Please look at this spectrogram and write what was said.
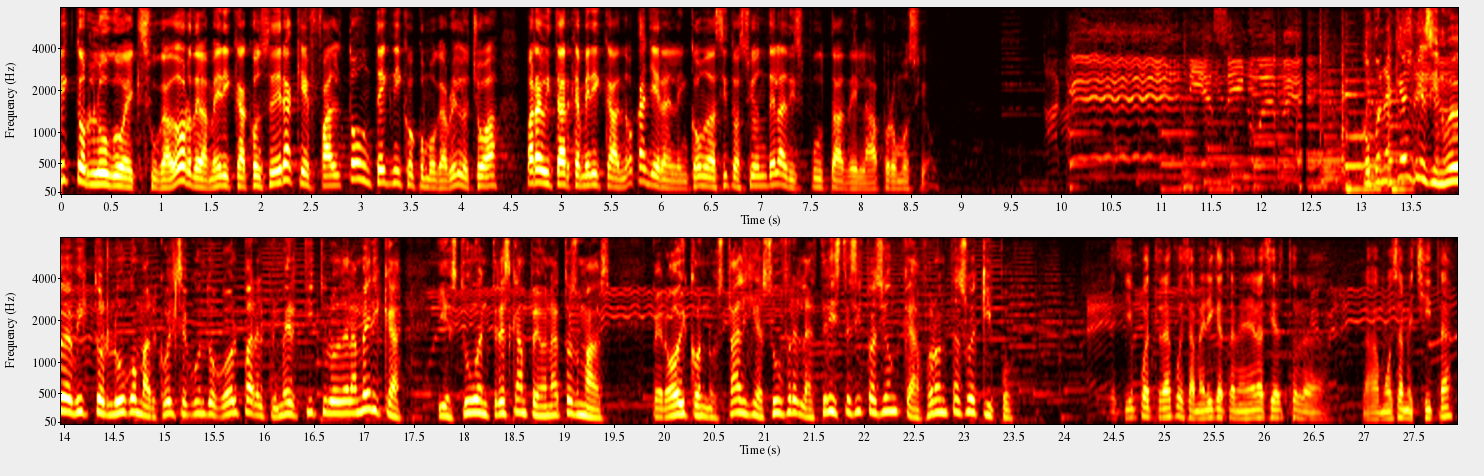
Víctor Lugo, exjugador del América, considera que faltó un técnico como Gabriel Ochoa para evitar que América no cayera en la incómoda situación de la disputa de la promoción. Como en aquel 19, Víctor Lugo marcó el segundo gol para el primer título del América y estuvo en tres campeonatos más, pero hoy con nostalgia sufre la triste situación que afronta su equipo. De tiempo atrás, pues América también era cierto, la, famosa mechita,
